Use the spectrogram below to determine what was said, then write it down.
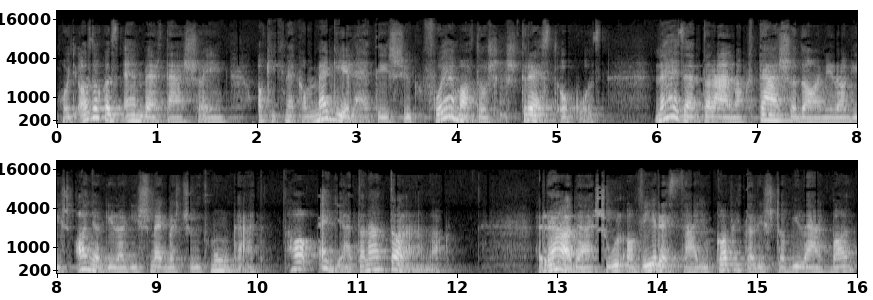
hogy azok az embertársaink, akiknek a megélhetésük folyamatos stresszt okoz, nehezen találnak társadalmilag és anyagilag is megbecsült munkát, ha egyáltalán találnak. Ráadásul a véres szájú kapitalista világban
